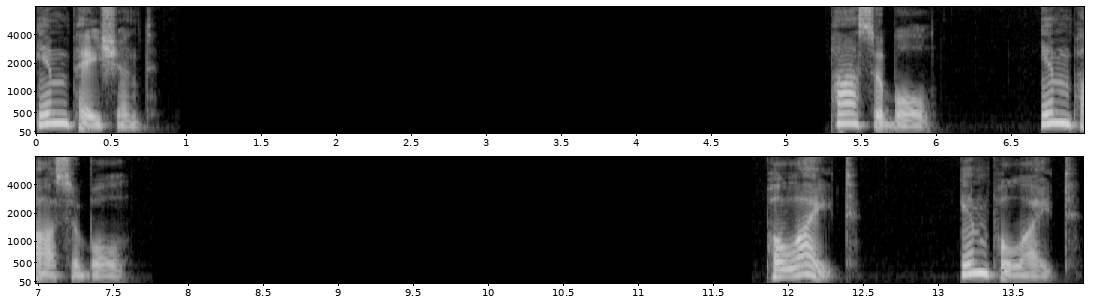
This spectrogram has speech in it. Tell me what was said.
Impatient. Possible. Impossible. Polite. Impolite.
